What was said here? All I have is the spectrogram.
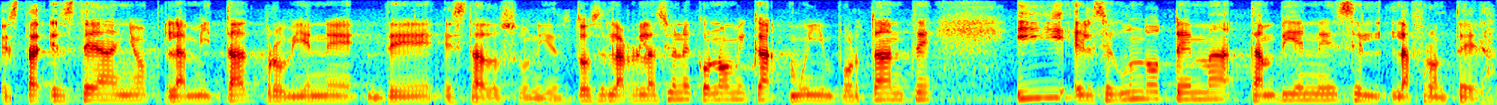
este año, la mitad proviene de Estados Unidos. Entonces, la relación económica muy importante y el segundo tema también es la frontera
